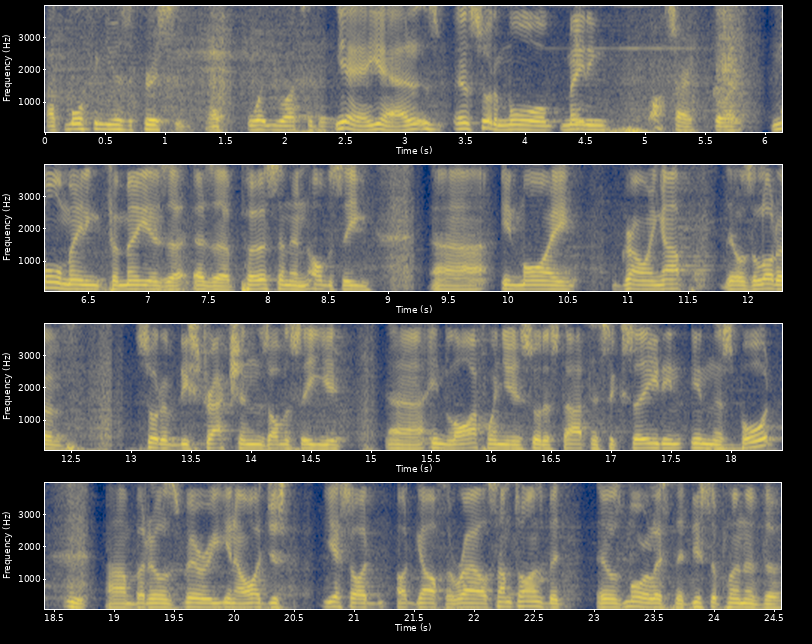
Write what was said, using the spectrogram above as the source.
like morphing you as a person, like for what you are today. Yeah, yeah. It was, it was sort of more meaning. Oh, sorry. Go ahead. more meaning for me as a as a person, and obviously uh, in my growing up, there was a lot of sort of distractions. Obviously, you, uh, in life when you sort of start to succeed in in the sport, um, but it was very you know I just yes I'd I'd go off the rails sometimes, but it was more or less the discipline of the,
